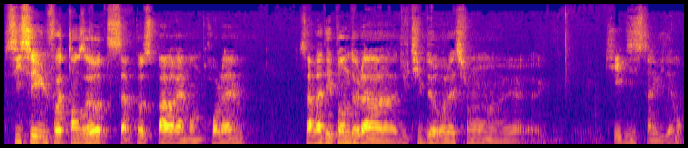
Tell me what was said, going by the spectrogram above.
Si c'est une fois de temps à autre, ça pose pas vraiment de problème. Ça va dépendre de la, du type de relation euh, qui existe, hein, évidemment.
